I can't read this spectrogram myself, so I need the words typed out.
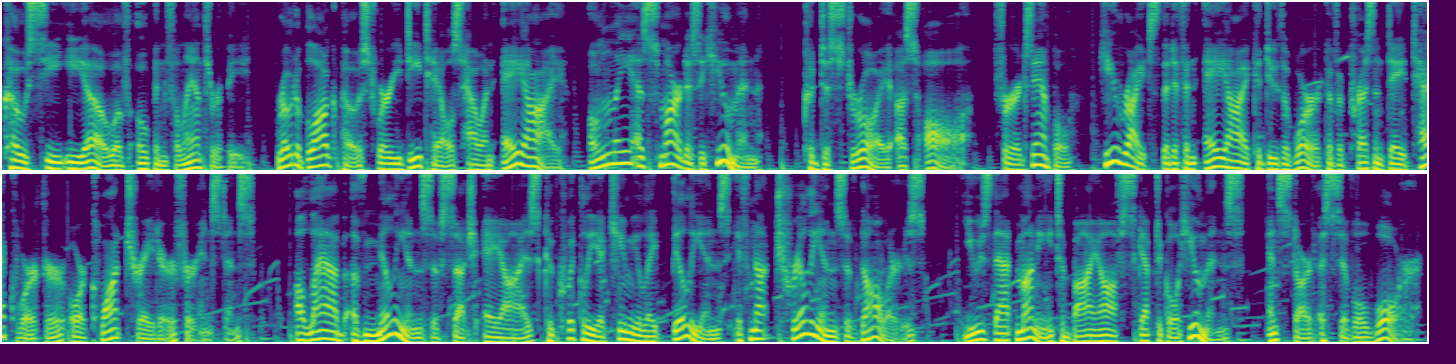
co CEO of Open Philanthropy, wrote a blog post where he details how an AI, only as smart as a human, could destroy us all. For example, he writes that if an AI could do the work of a present day tech worker or quant trader, for instance, a lab of millions of such AIs could quickly accumulate billions, if not trillions of dollars, use that money to buy off skeptical humans, and start a civil war.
